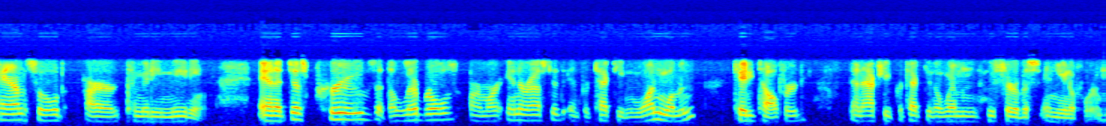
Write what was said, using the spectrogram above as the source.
canceled our committee meeting. And it just proves that the Liberals are more interested in protecting one woman, Katie Telford, than actually protecting the women who serve us in uniform.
